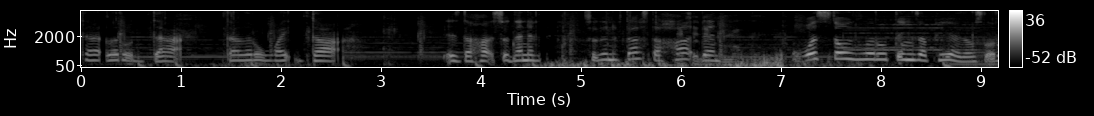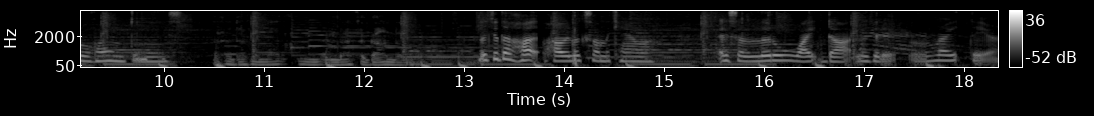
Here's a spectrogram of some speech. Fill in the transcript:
That little dot, that little white dot is the hut. So then if so then if that's the That's hut, then what's those little things up here? Those little home thingies. That's a different mountain, and that's a gondola. Look at the hut, how it looks on the camera. It's a little white dot. Look at it right there.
